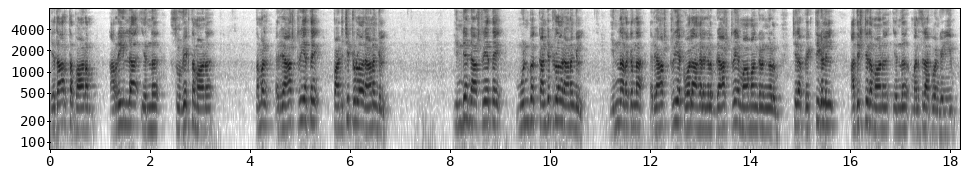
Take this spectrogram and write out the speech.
യഥാർത്ഥ പാഠം അറിയില്ല എന്ന് സുവ്യക്തമാണ്. നമ്മൾ രാഷ്ട്രീയത്തെ പഠിച്ചിട്ടുള്ളവരാണെങ്കിൽ ഇന്ത്യൻ രാഷ്ട്രീയത്തെ മുൻപ് കണ്ടിട്ടുള്ളവരാണെങ്കിൽ ഇന്ന് നടക്കുന്ന രാഷ്ട്രീയ കോലാഹലങ്ങളും രാഷ്ട്രീയ മാമാങ്കങ്ങളും ചില വ്യക്തികളിൽ അധിഷ്ഠിതമാണ് എന്ന് മനസ്സിലാക്കുവാൻ കഴിയും.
